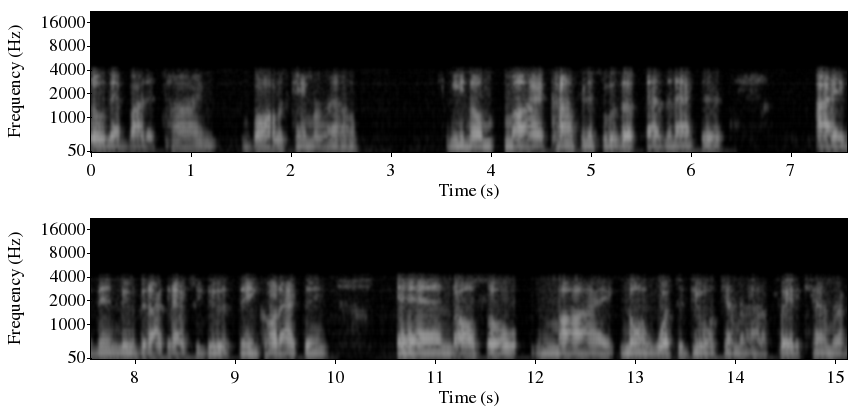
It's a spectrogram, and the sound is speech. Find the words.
So that by the time Ballers came around, you know, my confidence was up as an actor. I then knew that I could actually do this thing called acting, and also my knowing what to do on camera and how to play the camera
